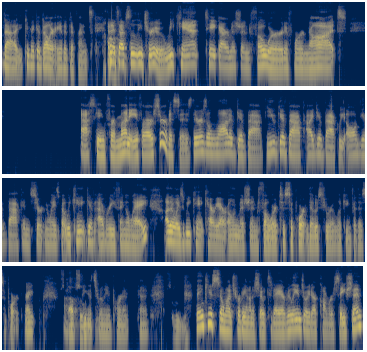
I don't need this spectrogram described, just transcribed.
that. You can make a dollar and a difference. And oh. it's absolutely true. We can't take our mission forward if we're not asking for money for our services. There is a lot of give back. You give back, I give back, we all give back in certain ways, but we can't give everything away. Otherwise, we can't carry our own mission forward to support those who are looking for the support, right? Absolutely. I think it's really important. Good. Absolutely. Thank you so much for being on the show today. I really enjoyed our conversation.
